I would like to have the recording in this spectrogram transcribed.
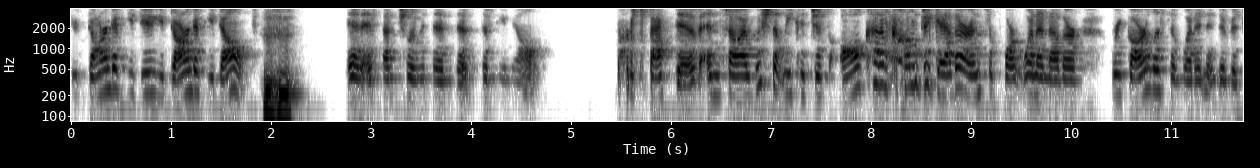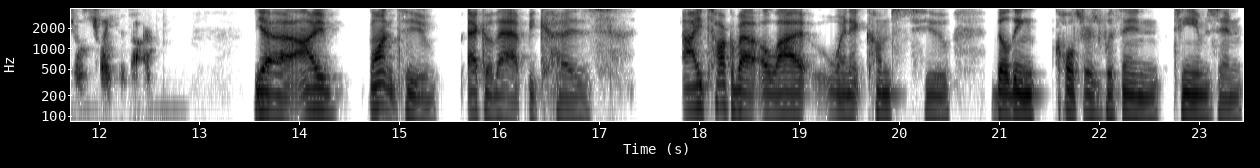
you're darned if you do, you're darned if you don't, mm-hmm. and essentially within the, the female perspective. And so I wish that we could just all kind of come together and support one another, regardless of what an individual's choices are. Yeah, I want to echo that because I talk about a lot when it comes to building cultures within teams. And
